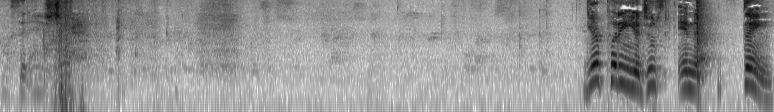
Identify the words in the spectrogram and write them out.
I'm gonna sit in his chair. You're putting your juice in the thing.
